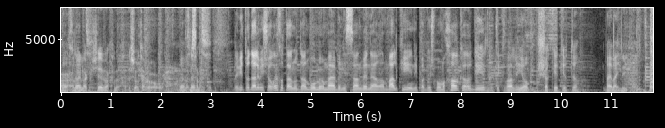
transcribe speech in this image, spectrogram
הלילה הקשה והחדשות הלא בהחלט. מסמכות. נגיד תודה למי שעורך אותנו, דן ברומר, מאיה בניסן ונערה מלכי. ניפגש פה מחר כרגיל, בתקווה ליום שקט יותר. ביי ביי. להתראות.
